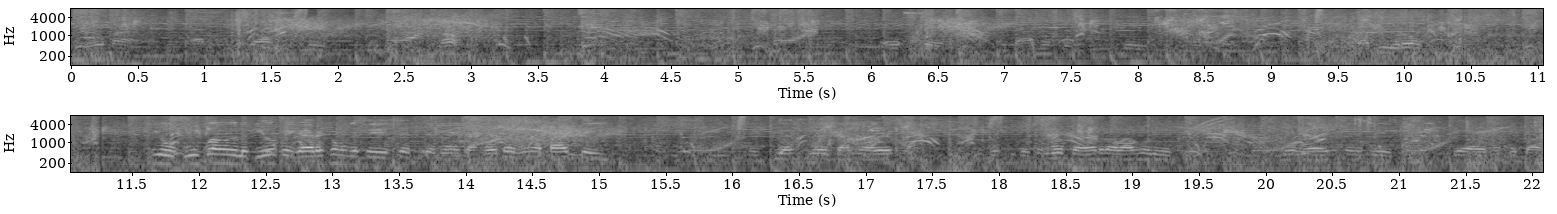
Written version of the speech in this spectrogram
Toma. Así, así. No. Eso. Vamos, tiburón. Tío, Goku cuando lo quiero pegar es como que se, se, se me encajota en una parte y me empieza a hacer daño a veces. Yo tengo que abajo de que a tumbado.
